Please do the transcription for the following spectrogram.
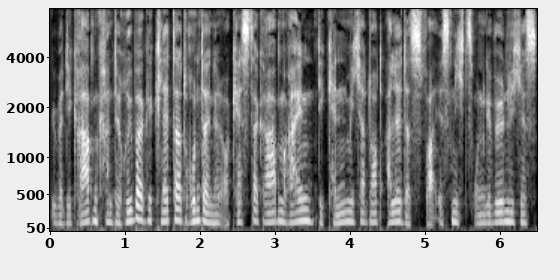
über die Grabenkante rüber geklettert, runter in den Orchestergraben rein. Die kennen mich ja dort alle. Das war, ist nichts Ungewöhnliches.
